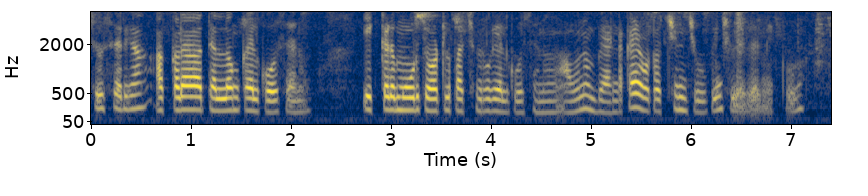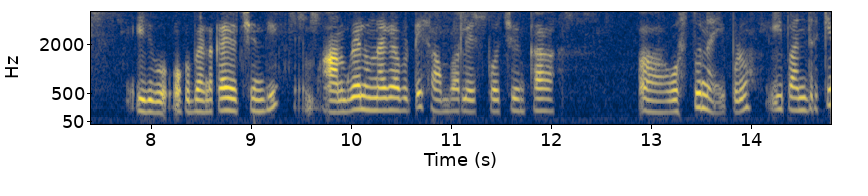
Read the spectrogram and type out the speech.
చూసారుగా అక్కడ తెల్ల వంకాయలు కోసాను. ఇక్కడ మూడు చోట్ల పచ్చిమిరపకాయలు కోసాను. అవును బెండకాయ ఒకటి వచ్చింది చూపించలేదు మీకు? ఇదిగో ఒక బెండకాయ వచ్చింది. ఆనపకాయలు ఉన్నాయి కాబట్టి సాంబార్లు వేసుకోవచ్చు. ఇంకా వస్తున్నాయి ఇప్పుడు. ఈ పందిరికి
